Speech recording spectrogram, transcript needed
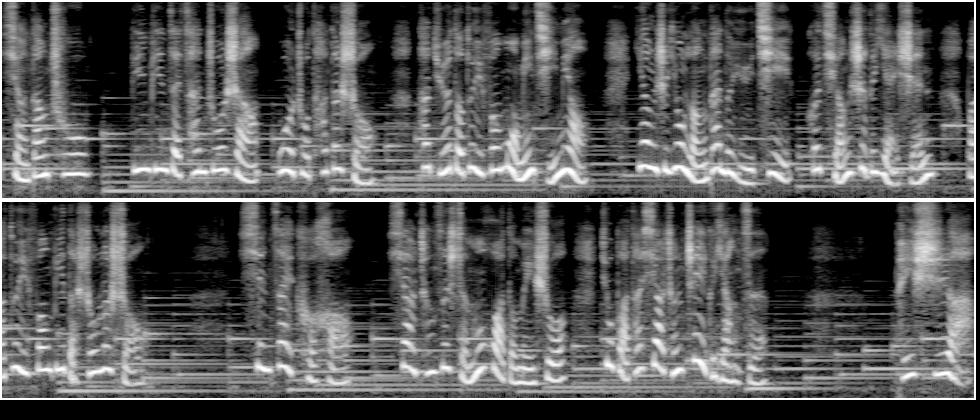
想当初。彬彬在餐桌上握住他的手，他觉得对方莫名其妙，硬是用冷淡的语气和强势的眼神把对方逼得收了手。现在可好，夏承泽什么话都没说，就把他吓成这个样子。裴诗啊，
